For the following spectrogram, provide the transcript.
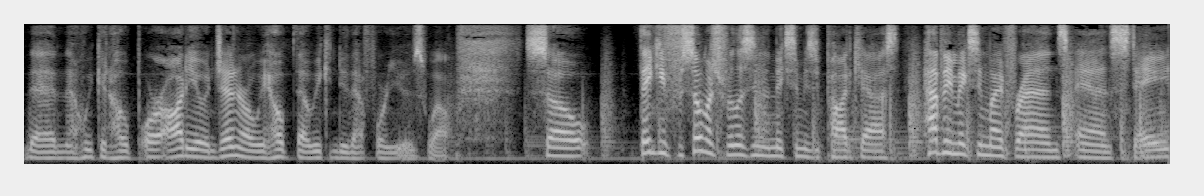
then we can hope, or audio in general, we hope that we can do that for you as well. So thank you for so much for listening to the Mixing Music Podcast. Happy mixing, my friends, and stay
